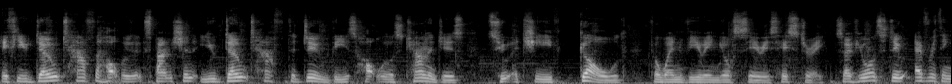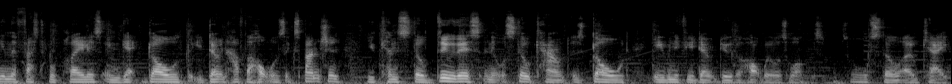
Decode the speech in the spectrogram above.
If you don't have the Hot Wheels expansion, you don't have to do these Hot Wheels challenges to achieve gold for when viewing your series history. So if you want to do everything in the festival playlist and get gold but you don't have the Hot Wheels expansion, you can still do this and it will still count as gold even if you don't do the Hot Wheels ones. It's all still okay.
